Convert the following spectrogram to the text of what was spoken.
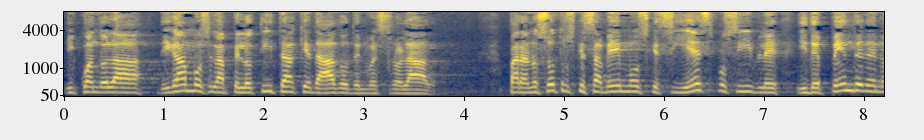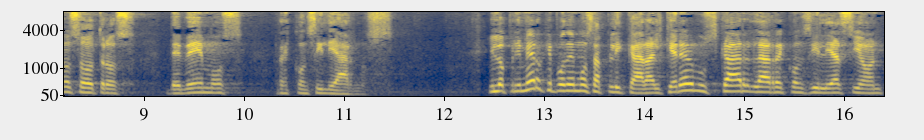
y cuando la, digamos, la pelotita ha quedado de nuestro lado. Para nosotros que sabemos que si es posible y depende de nosotros, debemos reconciliarnos. Y lo primero que podemos aplicar al querer buscar la reconciliación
